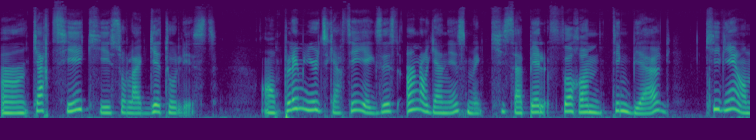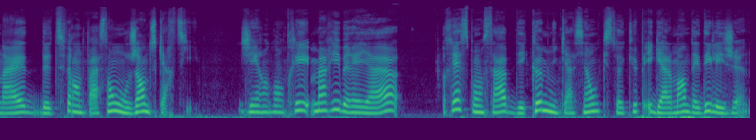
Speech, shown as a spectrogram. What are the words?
un quartier qui est sur la ghetto list. En plein milieu du quartier, il existe un organisme qui s'appelle Forum Tingbjerg, qui vient en aide de différentes façons aux gens du quartier. J'ai rencontré Marie Breyer, responsable des communications, qui s'occupe également d'aider les jeunes.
